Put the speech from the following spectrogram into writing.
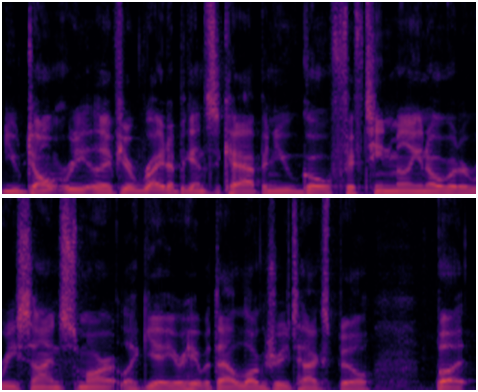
you don't re, if you're right up against the cap and you go 15 million over to re-sign Smart, like yeah, you're hit with that luxury tax bill, but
